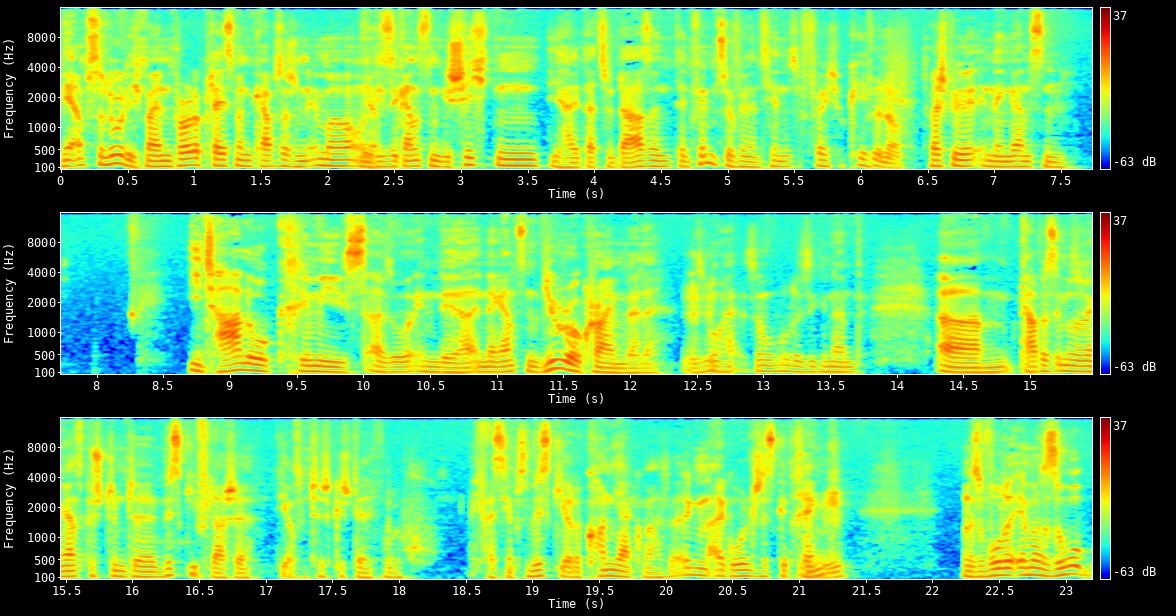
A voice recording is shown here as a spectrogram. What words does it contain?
ja, absolut. Ich meine, Product Placement gab es ja schon immer und ja. diese ganzen Geschichten, die halt dazu da sind, den Film zu finanzieren, ist völlig okay. Genau. Zum Beispiel in den ganzen Italo-Krimis, also in der, in der ganzen Eurocrime-Welle, mhm. so, so, wurde sie genannt, ähm, gab es immer so eine ganz bestimmte Whiskyflasche, die auf den Tisch gestellt wurde. Ich weiß nicht, ob es Whisky oder Cognac war irgendein alkoholisches Getränk. Mhm. Und es wurde immer so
